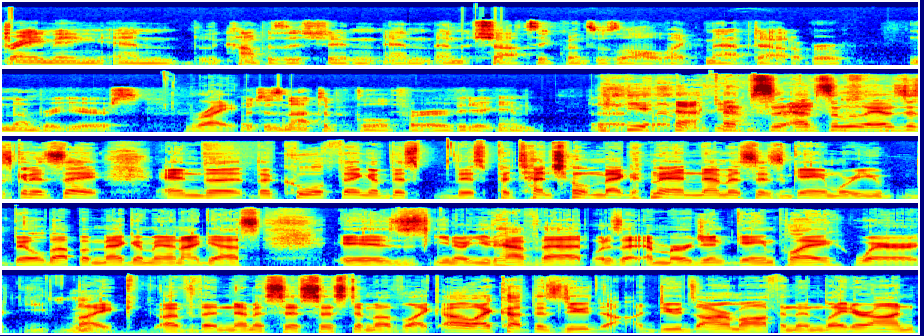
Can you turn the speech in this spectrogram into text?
framing and the composition and and the shot sequence was all like mapped out over a number of years right which is not typical for a video game uh, yeah, yeah right. absolutely. I was just gonna say, and the the cool thing of this this potential Mega Man Nemesis game where you build up a Mega Man, I guess, is you know you'd have that what is that emergent gameplay where you, mm-hmm. like of the Nemesis system of like oh I cut this dude dude's arm off and then later on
